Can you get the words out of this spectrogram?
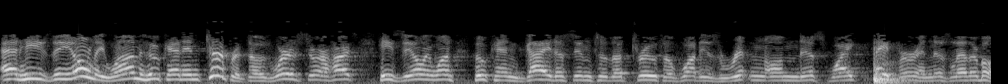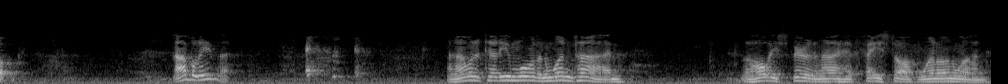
And He's the only one who can interpret those words to our hearts. He's the only one who can guide us into the truth of what is written on this white paper in this leather book. I believe that. And I want to tell you more than one time, the Holy Spirit and I have faced off one on one.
